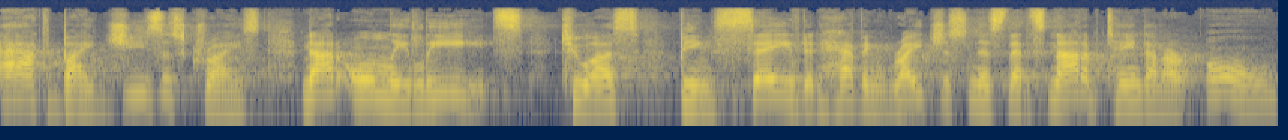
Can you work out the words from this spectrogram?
act by Jesus Christ not only leads to us being saved and having righteousness that's not obtained on our own,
